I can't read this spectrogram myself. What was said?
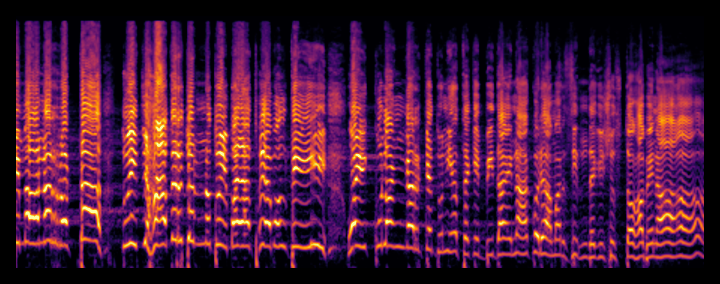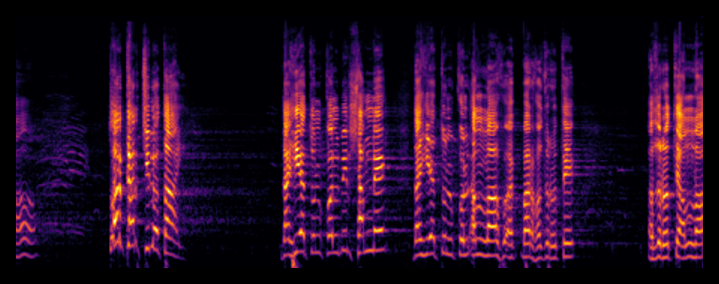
ইমানের রক্ত, তুই জিহাদের জন্য তুই বায়াত হইয়া বলতি, ওই কুলাঙ্গারকে দুনিয়া থেকে বিদায় না করে আমার জিন্দগি সুস্থ হবে না। দরকার ছিল তাই। দাহিয়াতুল কলবির সামনে, দাহিয়াতুল কল, আল্লাহ একবার হজরতে হজরতে আল্লাহ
